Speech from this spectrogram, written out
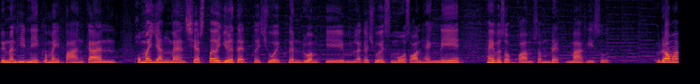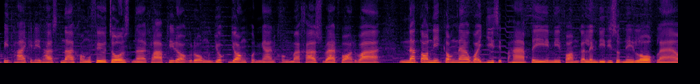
ดังนั้นที่นี่ก็ไม่ต่างกัน ผมมายังแมนเชสเตอร์ยูไนเต็ดเพื่อช่วยเพื่อนร่วมทีม และก็ช่วยสโมสรแห่งนี้ ให้ประสบความสำเร็จมากที่สุดเรามาปิดท้ายกันที่ทัศนะของฟิลโจนส์นะครับ ที่ดอกรงยกย่องผลงานของมาคัสแรดฟอร์ดว่า ณตอนนี้กองหน้าวัย 25 ปี มีฟอร์มการเล่นดีที่สุดในโลกแล้ว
